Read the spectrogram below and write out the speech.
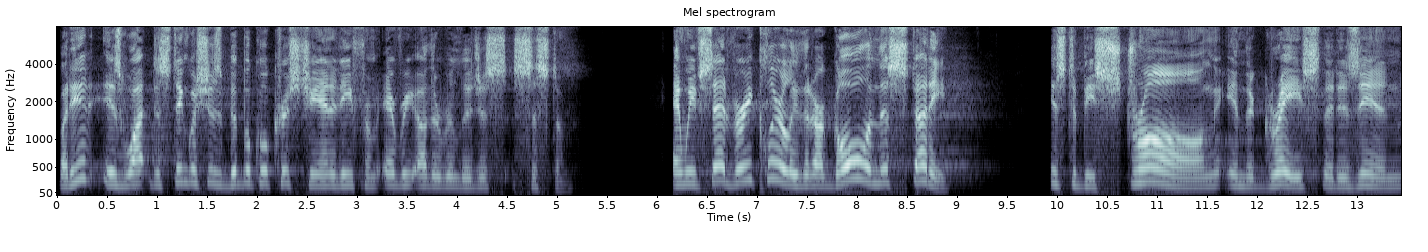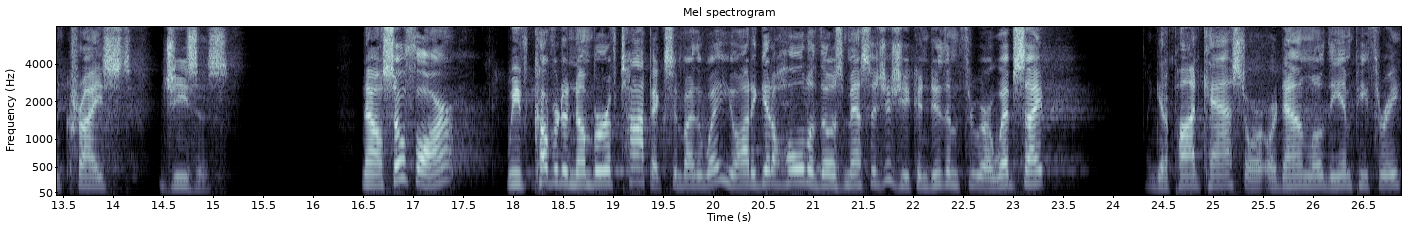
But it is what distinguishes biblical Christianity from every other religious system. And we've said very clearly that our goal in this study is to be strong in the grace that is in Christ Jesus. Now, so far, we've covered a number of topics. And by the way, you ought to get a hold of those messages. You can do them through our website and get a podcast or, or download the MP3.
